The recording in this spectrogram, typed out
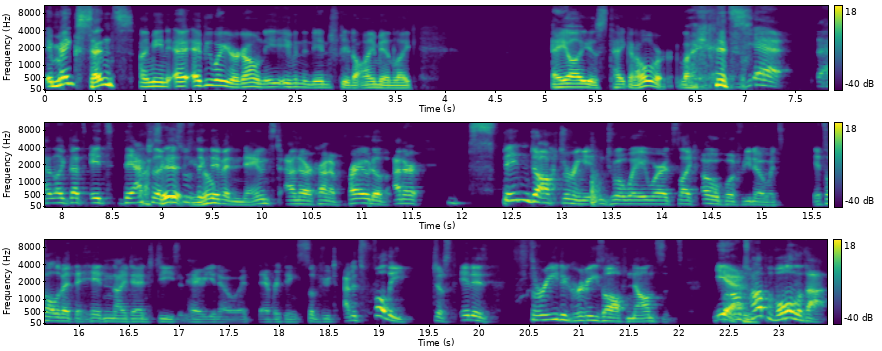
it makes sense. I mean, everywhere you're going, even in the industry that I'm in, like, AI is taking over. Like, it's Yeah. Like that's it's they actually like, this was the thing know? they've announced and are kind of proud of and are spin doctoring it into a way where it's like, oh, but you know, it's it's all about the hidden identities and how you know it, everything's substitute and it's fully just it is three degrees off nonsense. But Yeah. on top of all of that,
